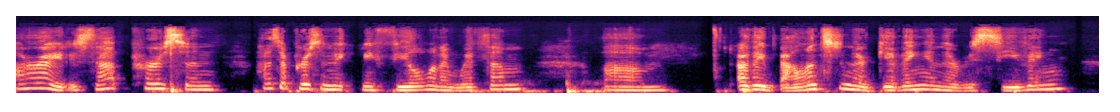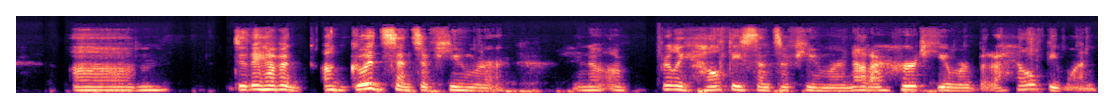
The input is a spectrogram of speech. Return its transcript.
all right is that person how does that person make me feel when i'm with them? Um, are they balanced in their giving and their receiving? Um, do they have a, a good sense of humor you know a really healthy sense of humor not a hurt humor but a healthy one?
